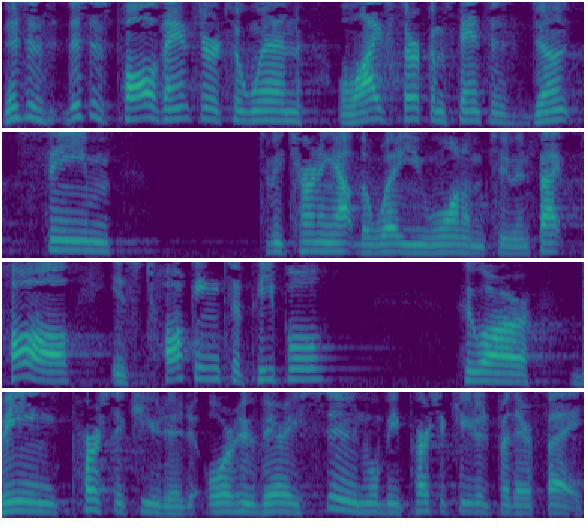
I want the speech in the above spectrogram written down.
This is, this is Paul's answer to when life circumstances don't seem to be turning out the way you want them to. In fact, Paul is talking to people who are being persecuted or who very soon will be persecuted for their faith.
